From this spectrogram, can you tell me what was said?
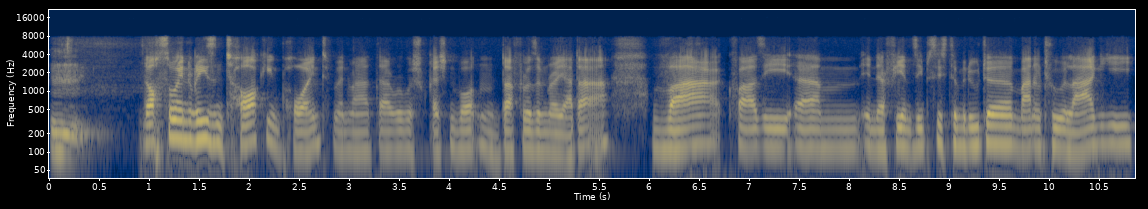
Hm. Noch so ein riesen Talking Point, wenn wir darüber sprechen wollten, dafür sind wir ja da, war quasi ähm, in der 74. Minute Manu Tuolagi,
